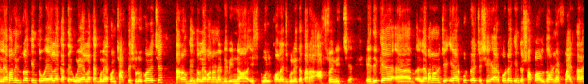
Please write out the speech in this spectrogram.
লেবানিজরাও কিন্তু ওই এলাকাতে ওই এলাকাগুলো এখন ছাড়তে শুরু করেছে। তারাও কিন্তু লেবাননের বিভিন্ন স্কুল কলেজগুলিতে তারা আশ্রয় নিচ্ছে। এদিকে লেবাননের যে এয়ারপোর্ট রয়েছে সেই এয়ারপোর্টে কিন্তু সকল ধরনের ফ্লাইট তারা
